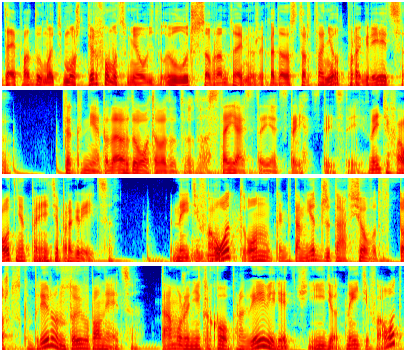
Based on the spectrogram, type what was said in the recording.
Дай подумать. Может, performance у меня улучшится в runtime е уже, когда она стартанет, прогреется. Так не, вот, вот, вот, вот, стоять, стоять, стоять, стоять, стоять. В Native AOT нет понятия прогреется. Native ну. AOT, он, как там нет JIT а, все, вот то, что скомпилировано, то и выполняется. Там уже никакого прогрева речи не идет. Native AOT,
